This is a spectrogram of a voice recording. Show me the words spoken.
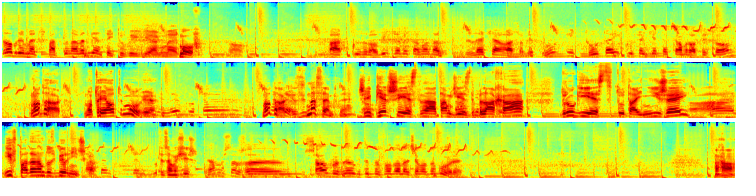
Dobry metr spadku, nawet więcej tu wyjdzie jak metr. mów. No. Spadku zrobić, żeby ta woda zleciała sobie tu i tutaj, tutaj gdzie te kamroty są. No tak, no to ja o tym mówię. No tak, jest następny. Czyli pierwszy jest na tam, gdzie jest blacha, drugi jest tutaj niżej A, i wpada nam do zbiorniczka. Ty co myślisz? Ja myślę, że szał by był, gdyby woda leciała do góry. Aha,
